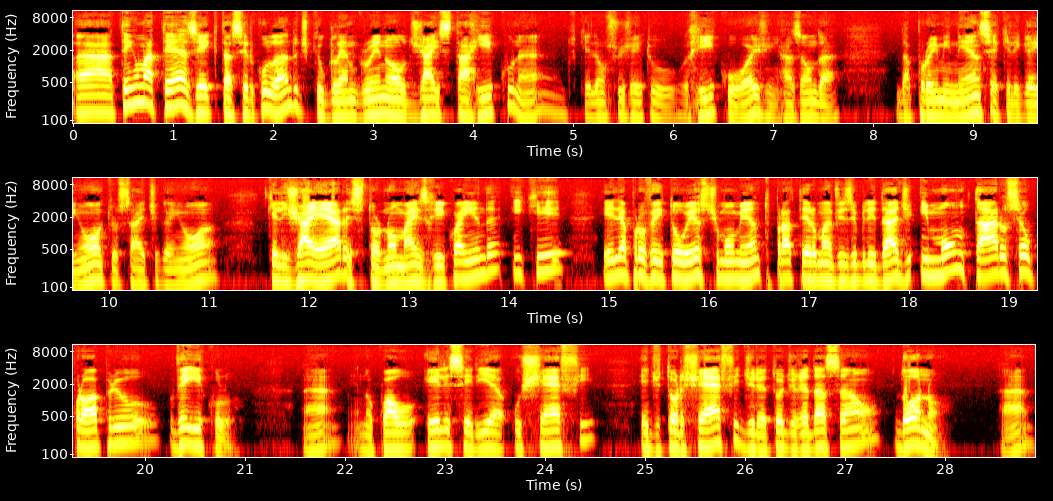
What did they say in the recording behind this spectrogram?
Uh, tem uma tese aí que está circulando de que o Glenn Greenwald já está rico, né? De que ele é um sujeito rico hoje, em razão da, da proeminência que ele ganhou, que o site ganhou, que ele já era se tornou mais rico ainda e que ele aproveitou este momento para ter uma visibilidade e montar o seu próprio veículo, né? no qual ele seria o chefe, editor-chefe, diretor de redação, dono. Tá?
